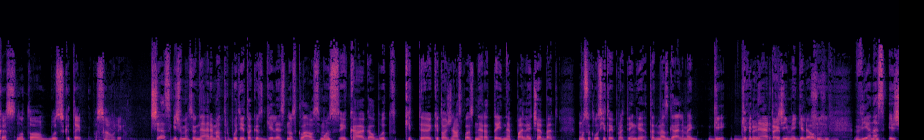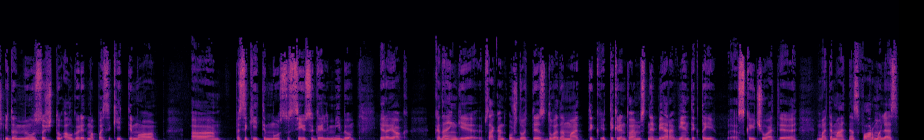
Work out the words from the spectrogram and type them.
Kas nuo to bus kitaip pasaulyje? Čia, sakyčiau, mes jau nerime truputį į tokius gilesnius klausimus, į ką galbūt kiti, kitos žiniasklaidos neretai nepaliečia, bet mūsų klausytojai protingi, tad mes galime gi, gi, nerti taip. žymiai giliau. Vienas iš įdomių su šitų algoritmo pasikeitimo, uh, pasikeitimu susijusių galimybių yra, jog kadangi, taip sakant, užduotis duodama tik, tikrintojams nebėra vien tik tai skaičiuoti matematinės formulės,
